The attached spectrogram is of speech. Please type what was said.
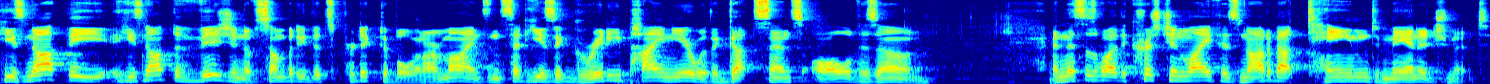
He's not the he's not the vision of somebody that's predictable in our minds. Instead, he is a gritty pioneer with a gut sense all of his own. And this is why the Christian life is not about tamed management.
